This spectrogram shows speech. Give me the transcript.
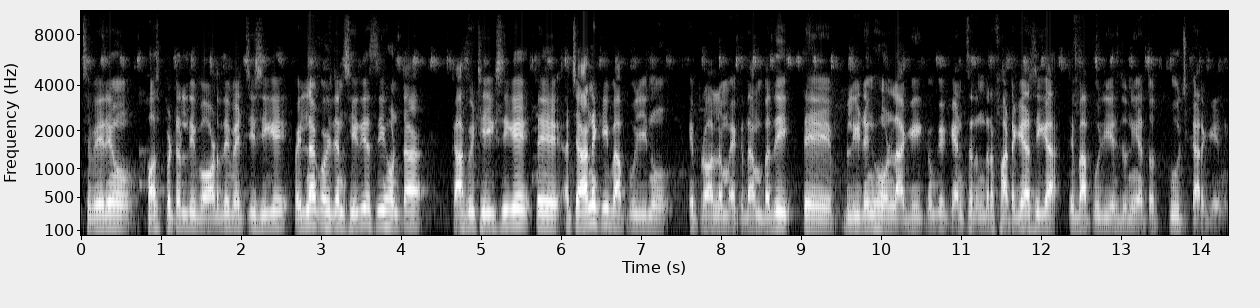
ਸਵੇਰਿਓਂ ਹਸਪੀਟਲ ਦੀ ਵਾਰਡ ਦੇ ਵਿੱਚ ਹੀ ਸੀਗੇ। ਪਹਿਲਾਂ ਕੁਝ ਦਿਨ ਸੀਰੀਅਸ ਸੀ, ਹੁਣ ਤਾਂ ਕਾਫੀ ਠੀਕ ਸੀਗੇ ਤੇ ਅਚਾਨਕ ਹੀ ਬਾਪੂ ਜੀ ਨੂੰ ਇਹ ਪ੍ਰੋਬਲਮ ਇੱਕਦਮ ਵਧੀ ਤੇ ਬਲੀਡਿੰਗ ਹੋਣ ਲੱਗ ਗਈ ਕਿਉਂਕਿ ਕੈਂਸਰ ਅੰਦਰ ਫਟ ਗਿਆ ਸੀਗਾ ਤੇ ਬਾਪੂ ਜੀ ਇਸ ਦੁਨੀਆ ਤੋਂ ਕੂਚ ਕਰ ਗਏ ਨੇ।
